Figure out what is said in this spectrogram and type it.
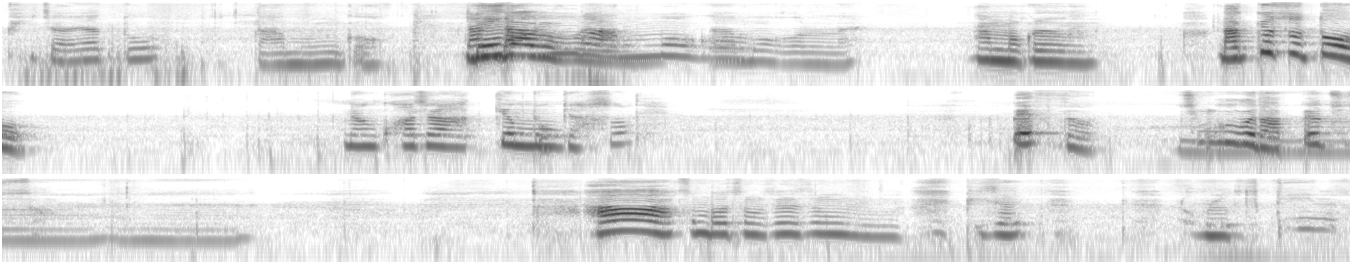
피자야 또 남은 거. 내가 남은 먹어야 거안 먹어. 나 먹을래. 나 먹을래 나 꼈어 또 난 과자 아껴 또 먹어. 꼈어? 뺐어 친구가 나 빼줬어 아 선보성 세상 피자 로블록스 게임에서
